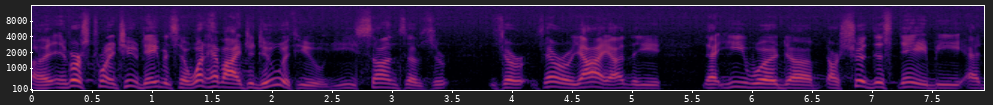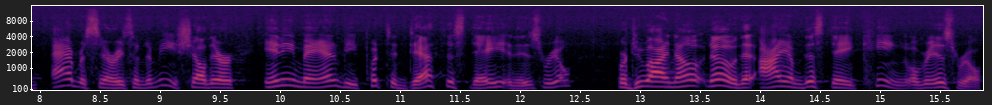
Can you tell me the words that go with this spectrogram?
uh, in verse 22, David said, What have I to do with you, ye sons of Zer- Zer- Zeruiah, the, that ye would, uh, or should this day be ad- adversaries unto me? Shall there any man be put to death this day in Israel? For do I know, know that I am this day king over Israel?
